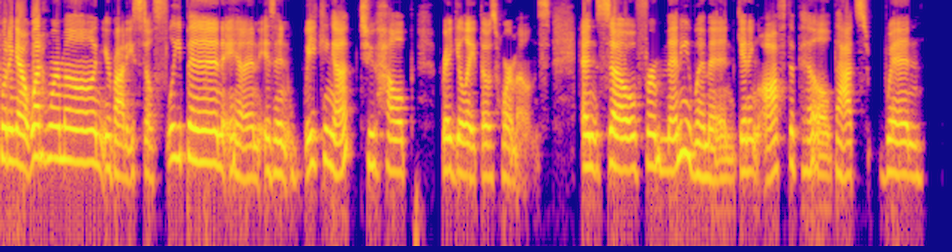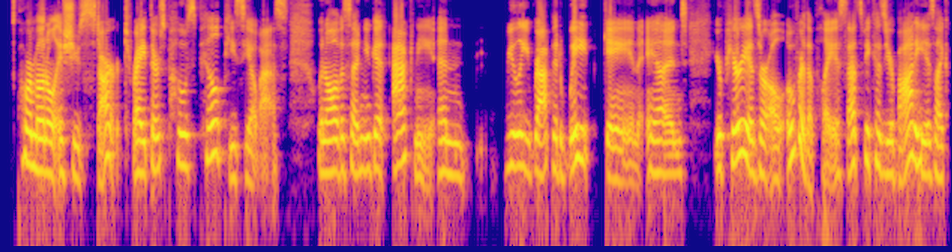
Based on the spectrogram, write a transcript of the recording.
putting out what hormone? Your body's still sleeping and isn't waking up to help regulate those hormones. And so, for many women, getting off the pill, that's when hormonal issues start, right? There's post pill PCOS when all of a sudden you get acne and really rapid weight gain and your periods are all over the place, that's because your body is like,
